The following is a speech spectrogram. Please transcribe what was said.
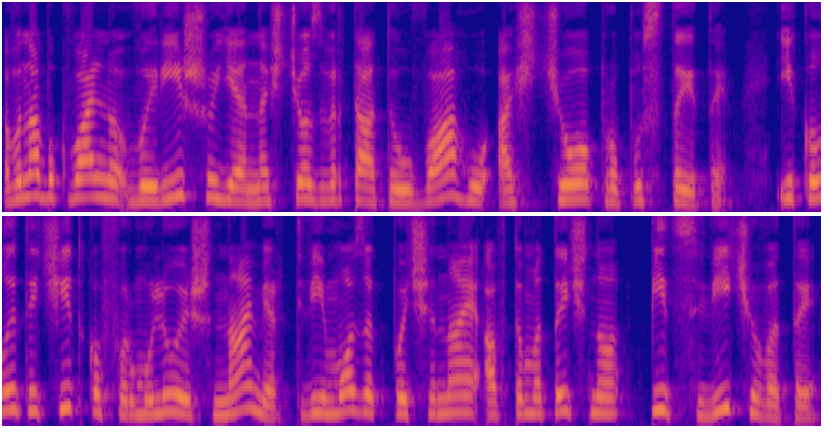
Вона буквально вирішує, на що звертати увагу, а що пропустити. І коли ти чітко формулюєш намір, твій мозок починає автоматично підсвічувати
